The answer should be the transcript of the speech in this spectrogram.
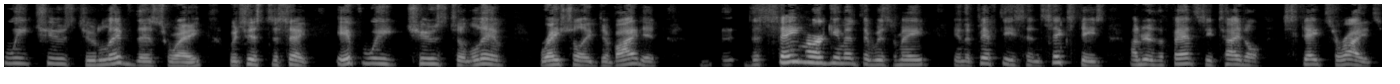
we choose to live this way, which is to say, if we choose to live racially divided, the same argument that was made in the 50s and 60s under the fancy title states' rights.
